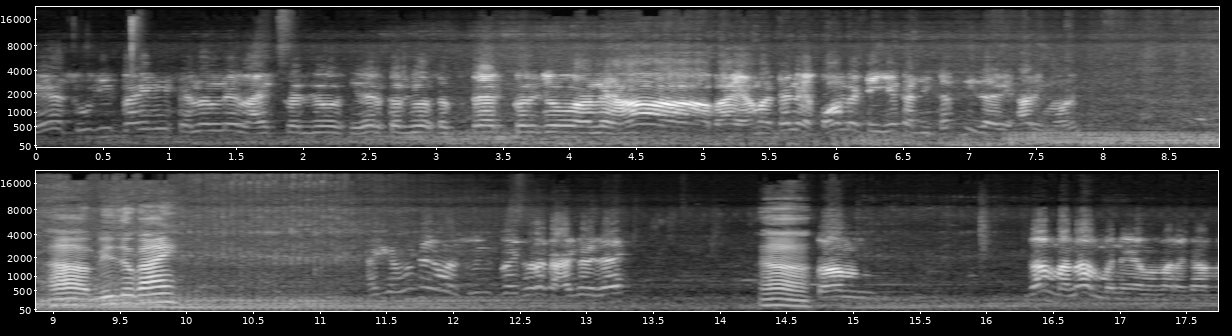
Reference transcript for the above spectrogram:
એ સુજીતભાઈ ની ચેનલ ને લાઈક કરજો શેર કરજો સબસ્ક્રાઇબ કરજો અને હા ભાઈ આમાં છે ને કોમેન્ટ એકાદી ચપટી જાય સારી મોડી હા બીજું કાંઈ? સુજીતભાઈ થોડાક આગળ જાય? હા. તો આમ ગામમાં નામ બને એમ અમારા ગામ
